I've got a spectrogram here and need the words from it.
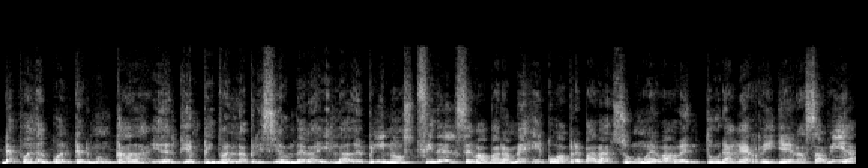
Después del cuartel Moncada y del tiempito en la prisión de la isla de Pinos, Fidel se va para México a preparar su nueva aventura guerrillera. Sabía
